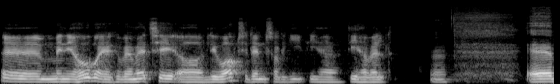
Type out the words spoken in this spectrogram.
øh, men jeg håber, jeg kan være med til at leve op til den strategi, de har, de har valgt. Mm. Øh,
